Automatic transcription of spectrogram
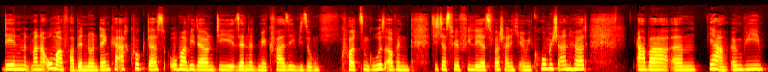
den mit meiner Oma verbinde und denke, ach guck, da ist Oma wieder und die sendet mir quasi wie so einen kurzen Gruß, auch wenn sich das für viele jetzt wahrscheinlich irgendwie komisch anhört. Aber ähm, ja, irgendwie,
